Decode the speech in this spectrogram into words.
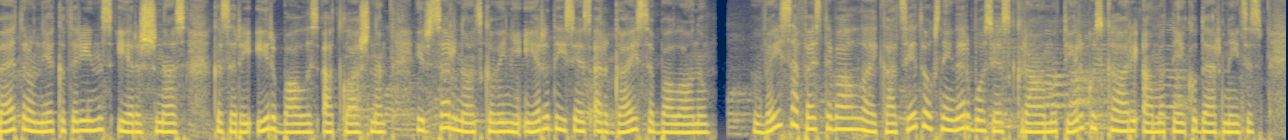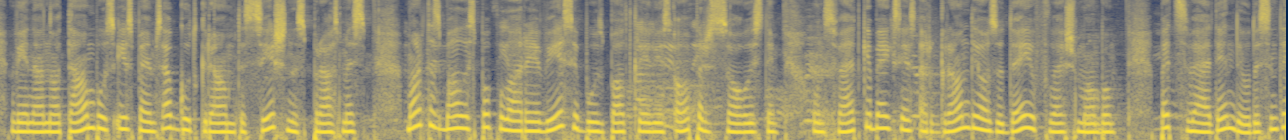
Pētera un Iekaterīnas ierašanās, kas arī ir balles atklāšana, ir sarunāts, ka viņi ieradīsies ar gaisa balonu. Visa festivāla laikā cietoksnī darbosies krāmu tirgus, kā arī amatnieku darbnīcas. Vienā no tām būs iespējams apgūt grāmatas siešanas prasmes. Martas balles populārie viesi būs Baltkrievijas operas solisti, un svētki beigsies ar grandiozu deju flashmobu. Pēc svētdien 20.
